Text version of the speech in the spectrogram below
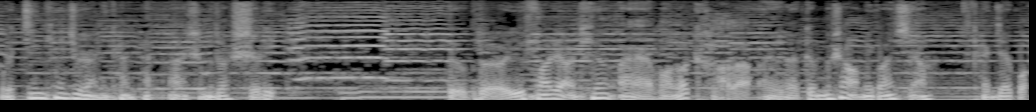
我今天就让你看看啊，什么叫实力。有个一房两厅，哎，网络卡了，有点跟不上，没关系啊，看结果。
